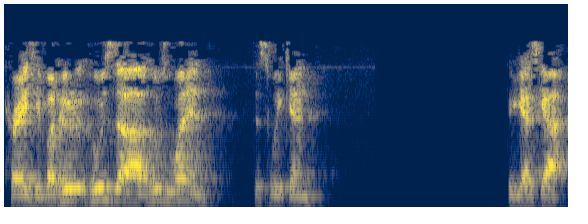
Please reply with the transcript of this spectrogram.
crazy. But who who's uh who's winning this weekend? Who you guys got?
